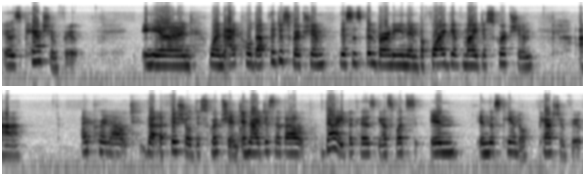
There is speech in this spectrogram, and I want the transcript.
it was passion fruit. And when I pulled up the description, this has been burning, and before I give my description, uh, I print out the official description, and I just about died because guess what's in in this candle? Passion fruit.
